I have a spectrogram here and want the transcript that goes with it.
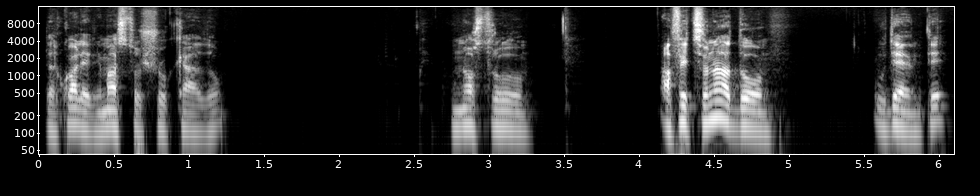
dal quale è rimasto scioccato un nostro affezionato utente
